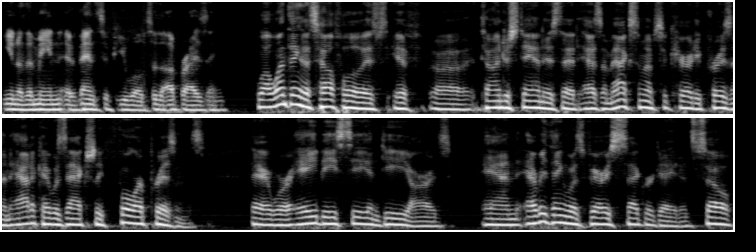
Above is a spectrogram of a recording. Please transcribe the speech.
you know the main events if you will to the uprising Well, one thing that's helpful is if uh, to understand is that as a maximum security prison, Attica was actually four prisons. There were A, B, C, and D yards, and everything was very segregated. So,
